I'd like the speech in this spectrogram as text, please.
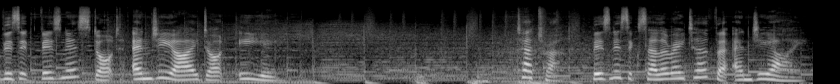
Visit business.ngi.eu. Tetra, Business Accelerator for NGI.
